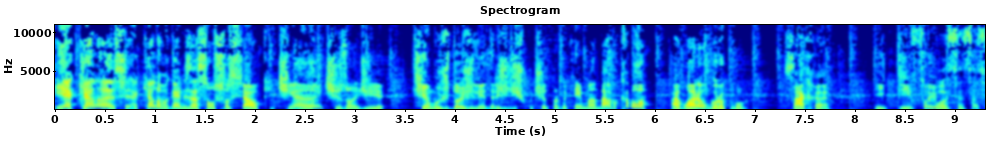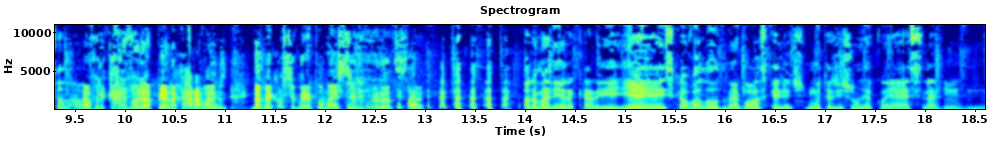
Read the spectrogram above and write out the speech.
e aquela, aquela organização social que tinha antes, onde tínhamos dois líderes discutindo para ver quem mandava, acabou. Agora é o grupo, saca? E, e foi. Pô, sensacional. Aí eu falei, cara, valeu a pena, cara. Valeu... Ainda bem que eu segurei por mais cinco minutos, sabe? História maneira, cara. E, e é, é, isso que é o valor do negócio, que a gente, muita gente não reconhece, né? Uhum.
